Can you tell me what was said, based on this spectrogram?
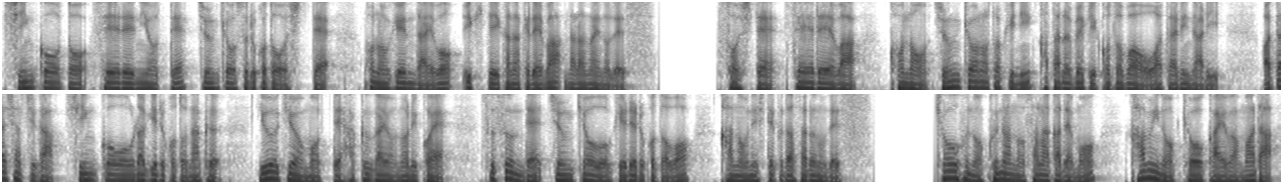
信仰と精霊によって殉教することを知って、この現代を生きていかなければならないのです。そして精霊は、この殉教の時に語るべき言葉をお与えになり、私たちが信仰を裏切ることなく、勇気を持って迫害を乗り越え、進んで殉教を受け入れることを可能にしてくださるのです。恐怖の苦難の最中でも、神の教会はまだ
